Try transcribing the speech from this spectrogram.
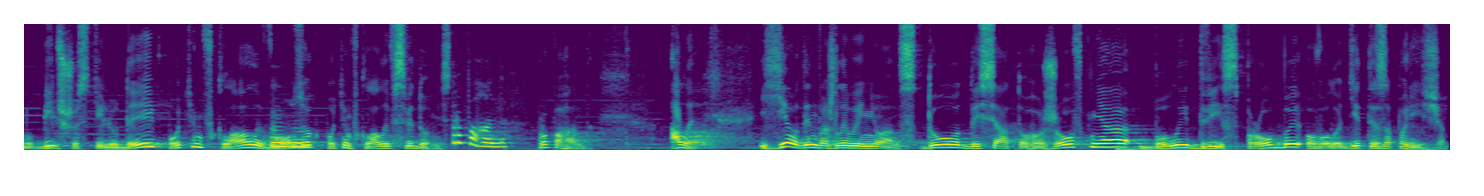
ну, більшості людей потім вклали в мозок, потім вклали в свідомість. Пропаганда. Пропаганда. Але є один важливий нюанс. До 10 жовтня були дві спроби оволодіти Запоріжжям.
